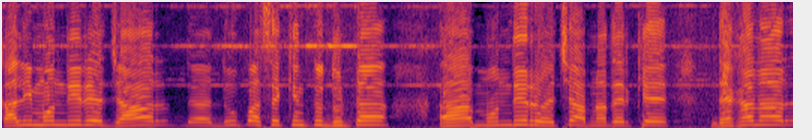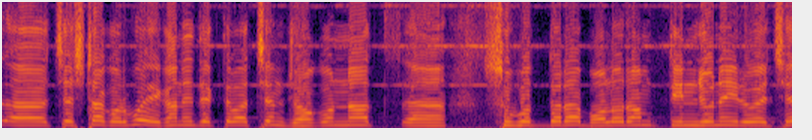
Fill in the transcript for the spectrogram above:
কালী মন্দিরে যাওয়ার দুপাশে কিন্তু দুটা মন্দির রয়েছে। আপনাদেরকে দেখানোর চেষ্টা করব। এখানে দেখতে পাচ্ছেন জগন্নাথ সুভদ্রা, বলরাম তিনজনেই রয়েছে।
